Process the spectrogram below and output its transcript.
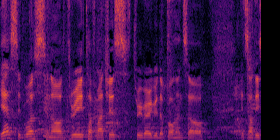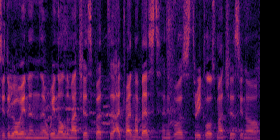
Yes, it was. You know, three tough matches, three very good opponents. So it's not easy to go in and uh, win all the matches, but uh, I tried my best, and it was three close matches. You know,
